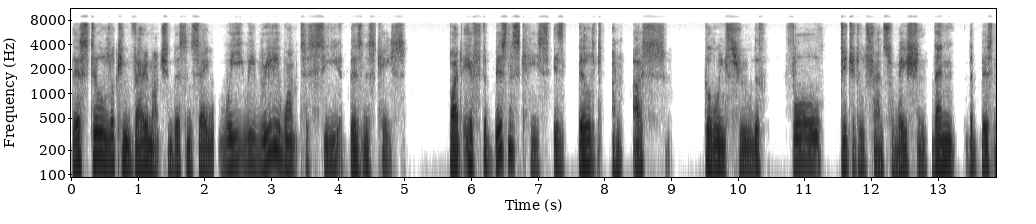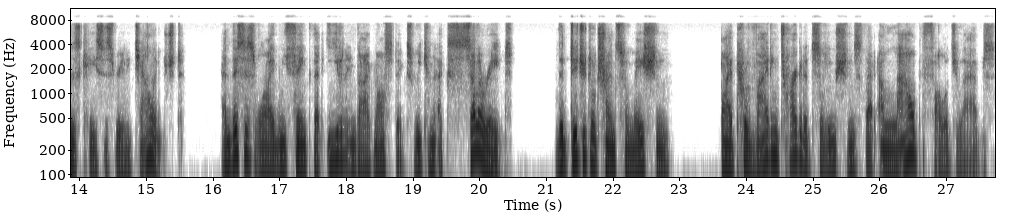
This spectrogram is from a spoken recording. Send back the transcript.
they're still looking very much in this and saying, we, we really want to see a business case. But if the business case is built on us going through the full digital transformation, then the business case is really challenged. And this is why we think that even in diagnostics, we can accelerate the digital transformation by providing targeted solutions that allow pathology labs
